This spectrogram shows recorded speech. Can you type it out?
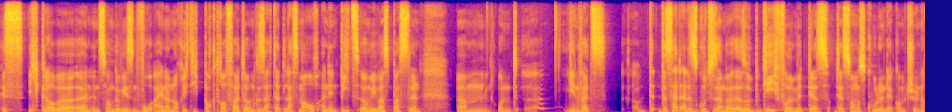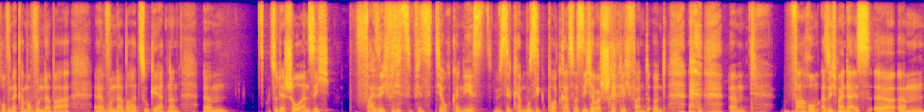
ist, ich glaube, ein Song gewesen, wo einer noch richtig Bock drauf hatte und gesagt hat, lass mal auch an den Beats irgendwie was basteln. Ähm, und äh, jedenfalls, das hat alles gut zusammengehört. Also gehe ich voll mit, der, der Song ist cool und der kommt schön herauf und da kann man wunderbar, äh, wunderbar zu Gärtnern. Ähm, zu der Show an sich weiß ich, wir sind ja auch kein ES, wir sind kein Musikpodcast, was ich aber schrecklich fand. Und ähm, warum? Also ich meine, da ist, äh, ähm,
